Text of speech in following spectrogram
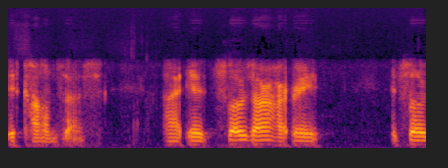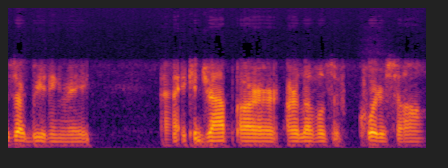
it calms us. Uh, it slows our heart rate. It slows our breathing rate uh, it can drop our, our levels of cortisol,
